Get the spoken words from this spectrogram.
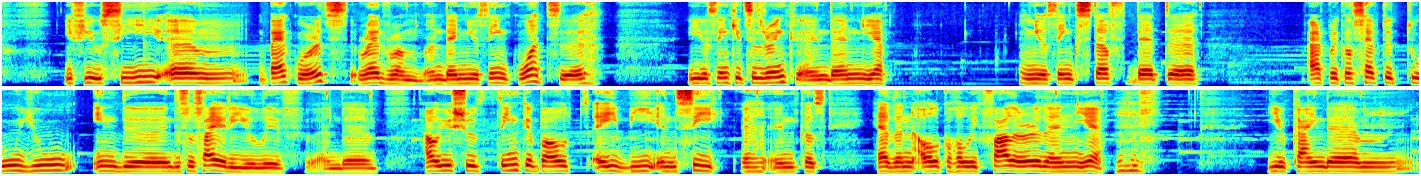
if you see um, backwards redrum and then you think what uh, you think it's a drink? And then yeah you think stuff that uh, are preconceived to you in the in the society you live and uh, how you should think about A, B, and C. Uh, and because had an alcoholic father, then yeah, you kind of um,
